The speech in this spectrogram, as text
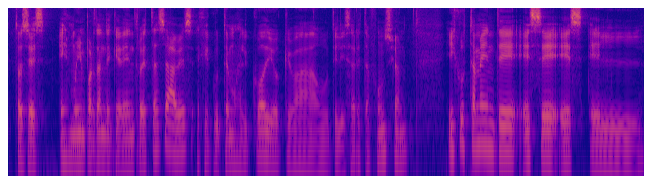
Entonces es muy importante que dentro de estas llaves ejecutemos el código que va a utilizar esta función. Y justamente ese es el,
